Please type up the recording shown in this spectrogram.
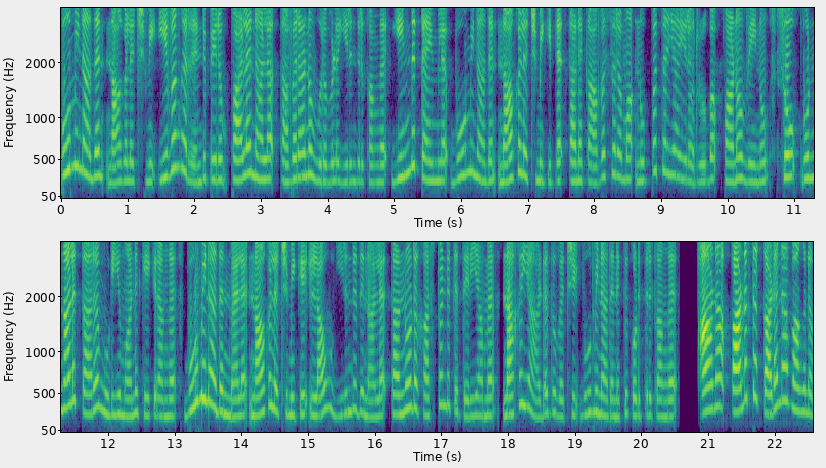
பூமிநாதன் நாகலட்சுமி இவங்க ரெண்டு பேரும் பல நாளா தவறான உறவுல இருந்திருக்காங்க. இந்த டைம்ல பூமிநாதன் நாகலட்சுமி கிட்ட தனக்கு அவசரமா முப்பத்தையாயிரம் ரூபாய் பணம் வேணும். சோ உன்னால தர முடியுமான்னு கேக்குறாங்க. பூமிநாதன் மேல நாகலட்சுமிக்கு லவ் இருந்ததுனால தன்னோட ஹஸ்பண்டுக்கு தெரியாம நகைய அடகு வச்சு பூமிநாதனுக்கு கொடுத்திருக்காங்க. ஆனா பணத்தை கடனா வாங்கின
